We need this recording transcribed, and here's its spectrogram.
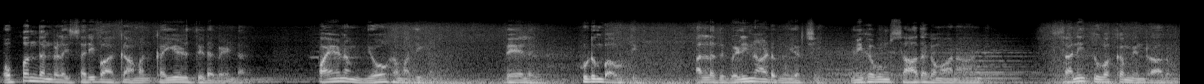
ஒப்பந்தங்களை சரிபார்க்காமல் கையெழுத்திட வேண்டாம். பயணம் யோகம் அதிகம். வேலை குடும்ப அவுட்டிங் அல்லது வெளிநாடு முயற்சி மிகவும் சாதகமான ஆண்டு. சனி துவக்கம் என்றாலும்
